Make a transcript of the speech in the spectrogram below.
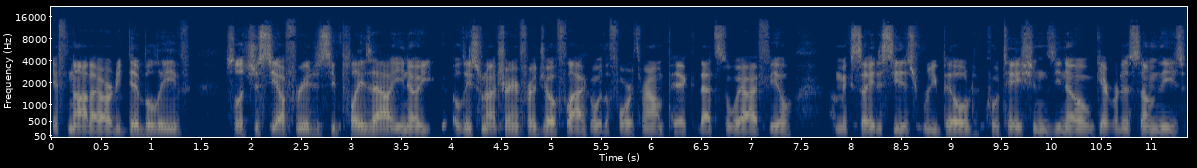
If not, I already did believe. So let's just see how free agency plays out. You know, at least we're not trading for a Joe Flacco with a fourth round pick. That's the way I feel. I'm excited to see this rebuild quotations. You know, get rid of some of these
